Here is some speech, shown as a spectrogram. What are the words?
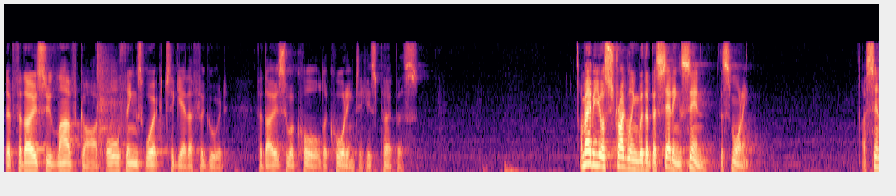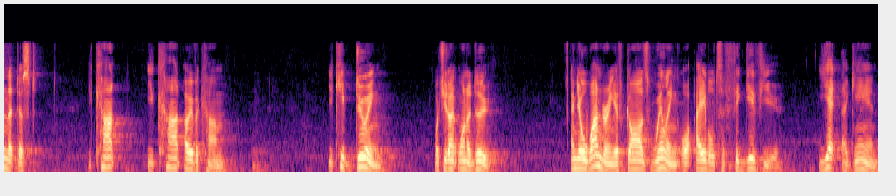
that for those who love God, all things work together for good, for those who are called according to his purpose. Or maybe you're struggling with a besetting sin this morning. A sin that just you can't you can't overcome. You keep doing what you don't want to do. And you're wondering if God's willing or able to forgive you yet again.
